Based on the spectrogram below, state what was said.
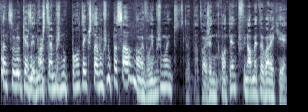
Portanto, quer dizer, nós estamos no ponto em que estávamos no passado, não evoluímos muito. Está toda a gente contente, porque finalmente agora é que é.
